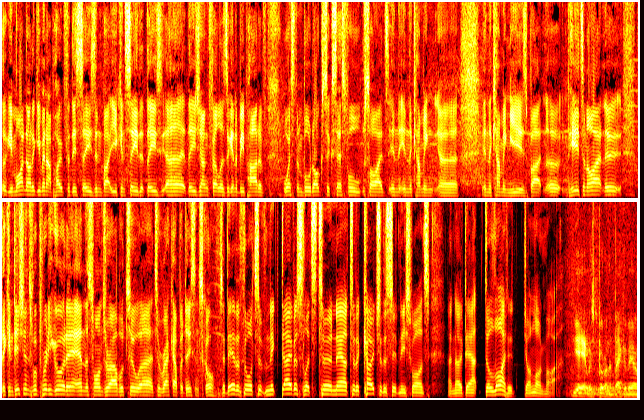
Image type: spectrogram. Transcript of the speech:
look, you might not have given up hope for this season, but you can see that these uh, these young fellas are going to be part of Western Bulldogs' successful sides in the, in the coming uh, in the coming years. But uh, here tonight, uh, the conditions were pretty good and the Swans were able to, to rack up a decent score. So they're the thoughts of Nick Davis let's turn now to the coach of the Sydney Swans, and no doubt delighted John Longmire. Yeah, it was built on the back of our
